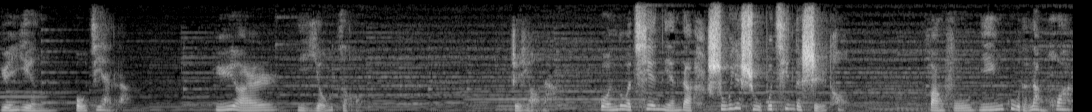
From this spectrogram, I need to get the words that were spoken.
云影不见了，鱼儿已游走。只有那滚落千年的数也数不清的石头，仿佛凝固的浪花，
